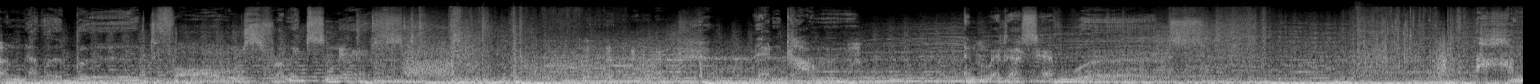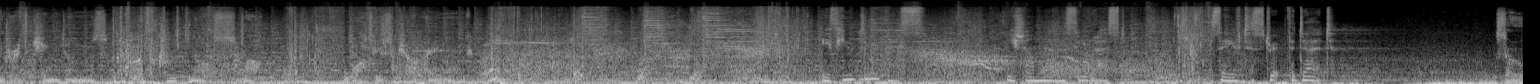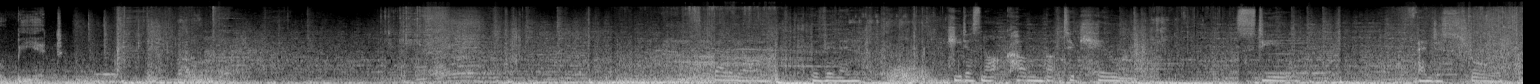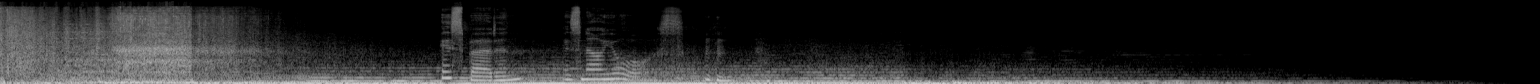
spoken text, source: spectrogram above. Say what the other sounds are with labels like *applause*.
Another bird falls from its nest. *laughs* then come and let us have words. A hundred kingdoms could not stop what is coming. If you do this, you shall never see rest, save to strip the dead. So be it. Belial, the villain. He does not come but to kill, steal, and destroy. His burden is now yours. *laughs*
